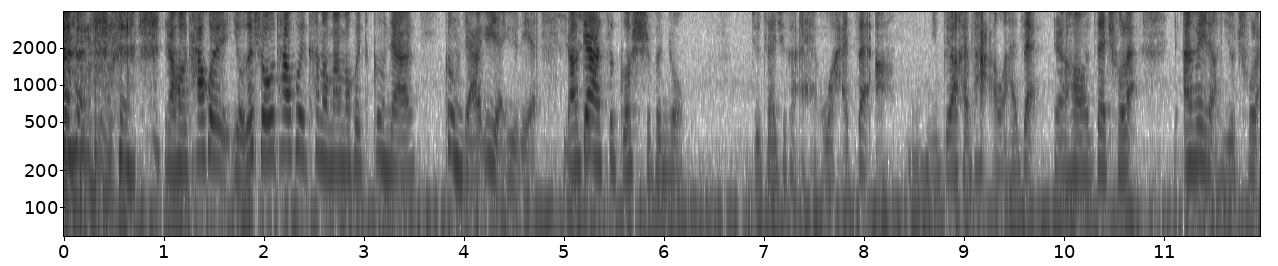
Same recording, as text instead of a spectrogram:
然后他会有的时候他会看到妈妈会更加更加愈演愈烈。然后第二次隔十分钟就再去看，哎，我还在啊，你不要害怕，我还在。然后再出来安慰两句就出来。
